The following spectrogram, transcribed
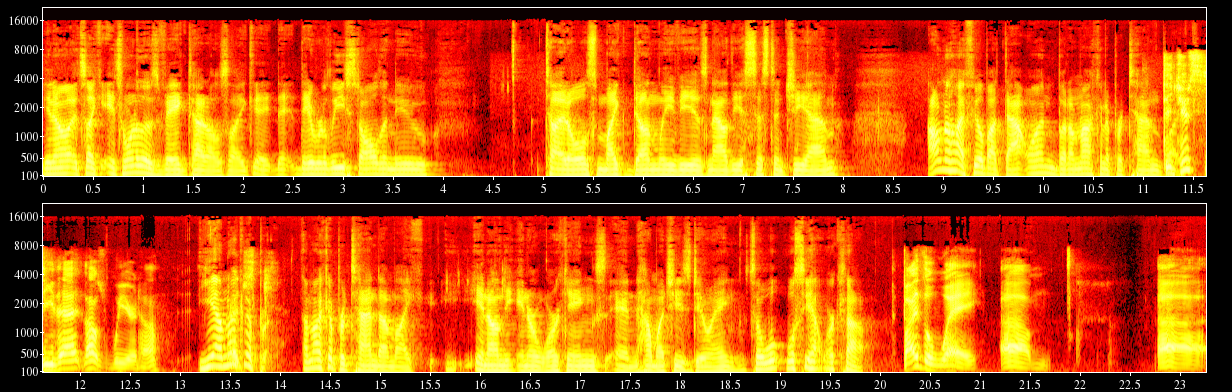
You know, it's like it's one of those vague titles. Like they, they released all the new titles. Mike Dunleavy is now the assistant GM. I don't know how I feel about that one, but I'm not going to pretend. Did like- you see that? That was weird, huh? Yeah, I'm not going to. I'm not going to pretend I'm like in on the inner workings and how much he's doing. So we'll, we'll see how it works out. By the way, um, uh,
